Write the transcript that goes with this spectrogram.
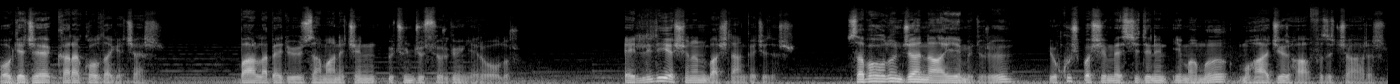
O gece karakolda geçer. Barla Bediüzzaman için üçüncü sürgün yeri olur. 50'li yaşının başlangıcıdır. Sabah olunca nahiye müdürü, Yokuşbaşı Mescidi'nin imamı Muhacir Hafız'ı çağırır.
